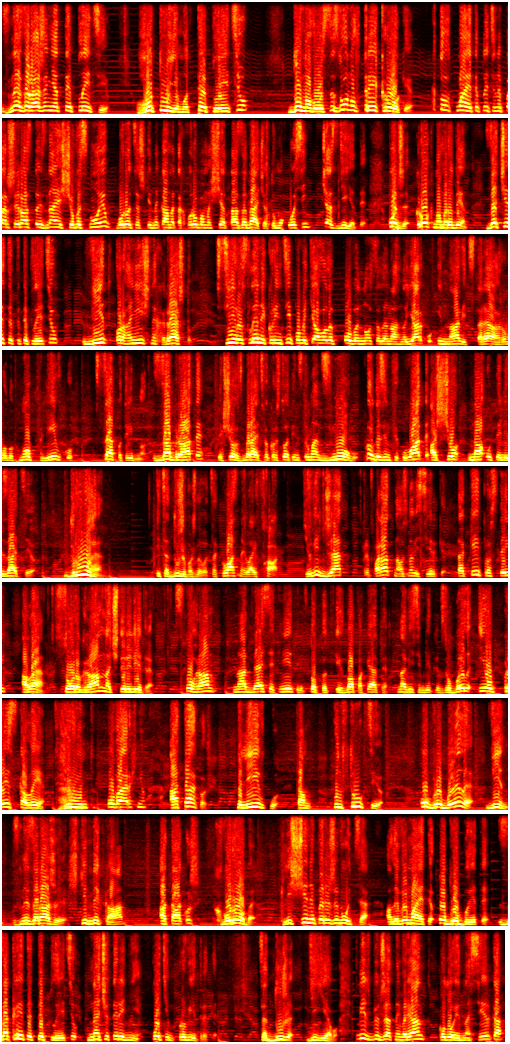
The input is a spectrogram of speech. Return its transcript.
Знезараження теплиці. Готуємо теплицю до нового сезону в три кроки. Хто має теплиці не перший раз, той знає, що весною боротися з шкідниками та хворобами ще та задача, тому осінь час діяти. Отже, крок номер один: зачистити теплицю від органічних решток. Всі рослини, корінці повитягували, повиносили на гноярку і навіть старе агроволокно, плівку. Все потрібно забрати, якщо збирається використовувати інструмент, знову продезінфікувати, а що на утилізацію. Друге, і це дуже важливо, це класний лайфхак. Тювіт Джет препарат на основі сірки. Такий простий, але 40 грам на 4 літри, 100 грам на 10 літрів, тобто їх два пакети на 8 літрів зробили і оприскали ґрунт поверхню, а також плівку, там конструкцію. Обробили, він знезаражує шкідника, а також хвороби. Кліщі не переживуть це, але ви маєте обробити, закрити теплицю на 4 дні, потім провітрити. Це дуже дієво. Більш бюджетний варіант колоїдна сірка,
